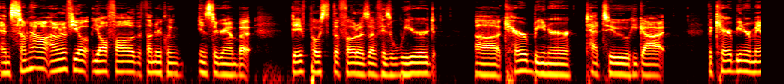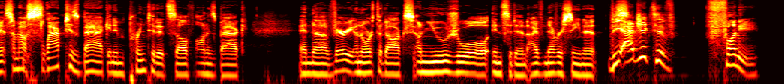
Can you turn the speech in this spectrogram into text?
and somehow I don't know if y'all y'all follow the Thundercling Instagram, but Dave posted the photos of his weird uh, carabiner tattoo he got. The carabiner man somehow slapped his back and imprinted itself on his back, and a very unorthodox, unusual incident. I've never seen it. The adjective funny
